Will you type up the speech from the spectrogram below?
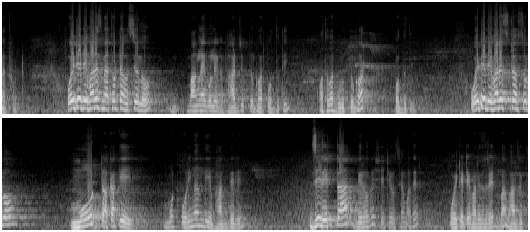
method weighted average মেথডটা হচ্ছে হলো বাংলায় বলে ভারযুক্ত গড় পদ্ধতি। অথবা গুরুত্ব গড় পদ্ধতি ওয়েটেড এভারেজটা হলো মোট টাকাকে মোট পরিমাণ দিয়ে ভাগ দিলে যে রেটটা বের হবে সেটি হচ্ছে আমাদের ওয়েটেড এভারেজ রেট বা ভারযুক্ত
